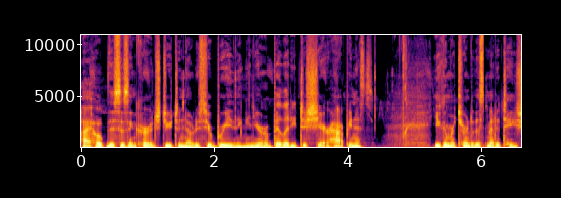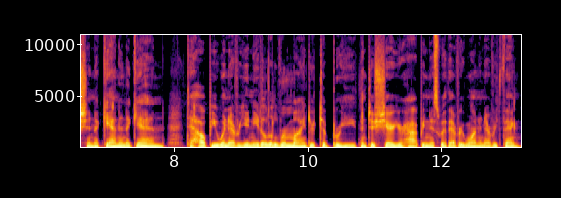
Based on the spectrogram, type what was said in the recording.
I hope this has encouraged you to notice your breathing and your ability to share happiness. You can return to this meditation again and again to help you whenever you need a little reminder to breathe and to share your happiness with everyone and everything.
